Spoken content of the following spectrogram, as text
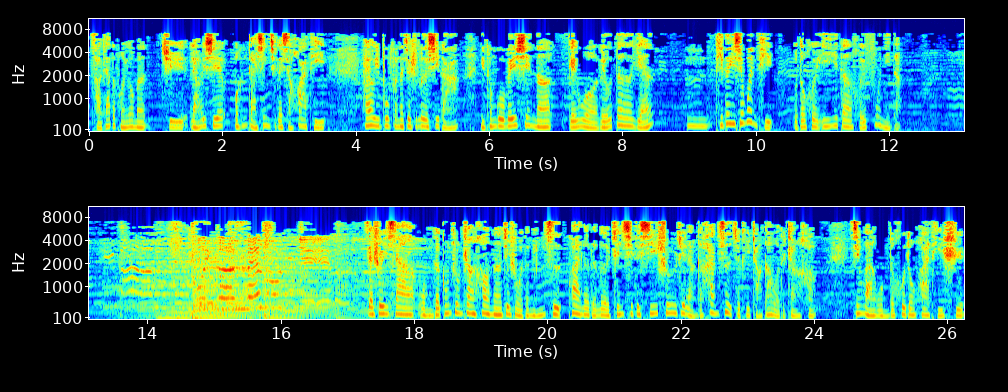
草家的朋友们去聊一些我很感兴趣的小话题，还有一部分呢就是乐西达，你通过微信呢给我留的言，嗯，提的一些问题，我都会一一的回复你的。再说一下我们的公众账号呢，就是我的名字“快乐的乐，珍惜的惜”，输入这两个汉字就可以找到我的账号。今晚我们的互动话题是：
